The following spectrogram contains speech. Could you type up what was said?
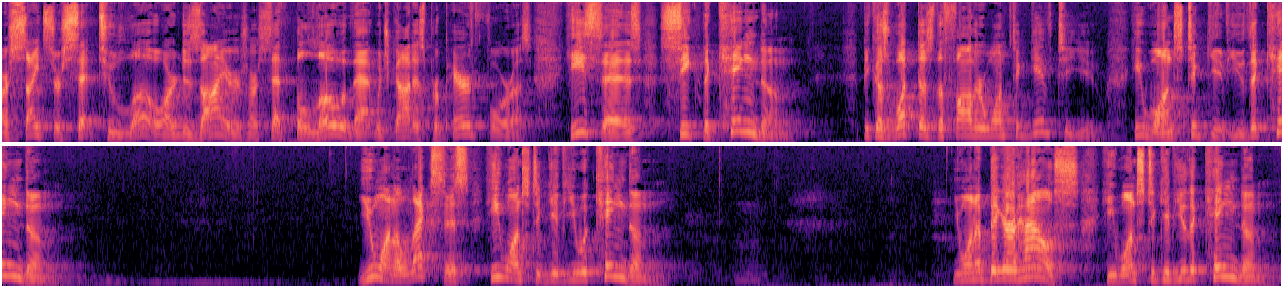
Our sights are set too low. Our desires are set below that which God has prepared for us. He says, Seek the kingdom. Because what does the Father want to give to you? He wants to give you the kingdom. You want a Lexus, He wants to give you a kingdom. You want a bigger house, He wants to give you the kingdom.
